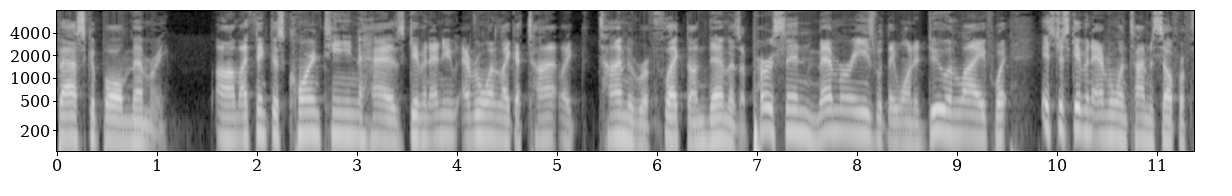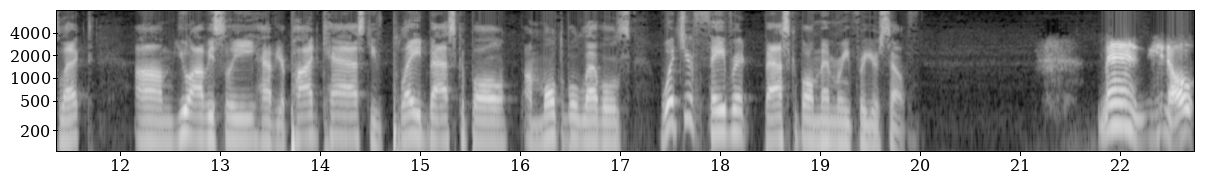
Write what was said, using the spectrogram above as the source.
basketball memory Um, I think this quarantine has given any everyone like a time like time to reflect on them as a person, memories, what they want to do in life. What it's just given everyone time to self reflect. Um, you obviously have your podcast. You've played basketball on multiple levels. What's your favorite basketball memory for yourself? Man, you know,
